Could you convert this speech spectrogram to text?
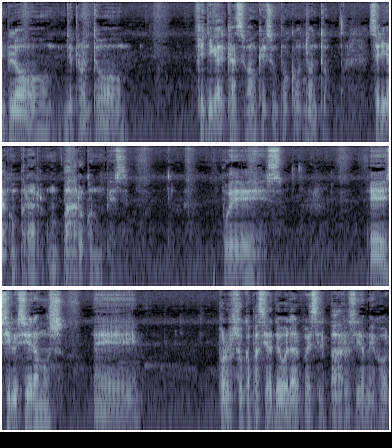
Ejemplo de pronto que llega al caso, aunque es un poco tonto, sería comparar un pájaro con un pez. Pues eh, si lo hiciéramos eh, por su capacidad de volar, pues el pájaro sería mejor.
